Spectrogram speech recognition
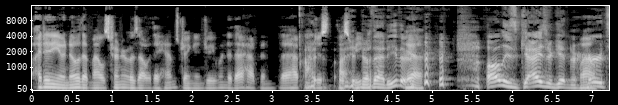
I didn't even know that Miles Turner was out with a hamstring injury. When did that happen? That happened just I this I didn't week. know that either. Yeah. All these guys are getting Wow. hurt.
